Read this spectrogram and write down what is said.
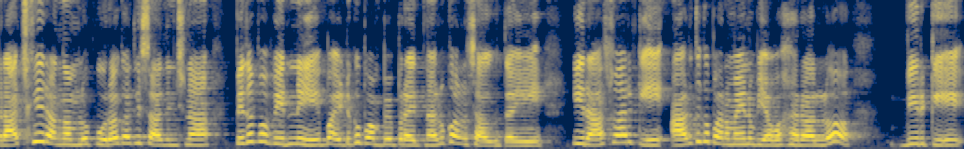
రాజకీయ రంగంలో పురోగతి సాధించిన పిదప వీరిని బయటకు పంపే ప్రయత్నాలు కొనసాగుతాయి. ఈ రాశి వారికి ఆర్థికపరమైన వ్యవహారాల్లో వీరికి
